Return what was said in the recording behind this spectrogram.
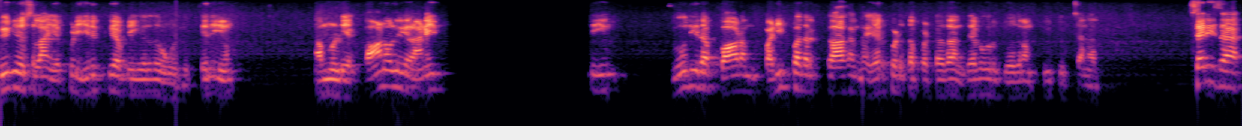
வீடியோஸ் எல்லாம் எப்படி இருக்கு அப்படிங்கிறது உங்களுக்கு தெரியும். நம்மளுடைய காணொளிகள் அனைத்தையும் ஜோதிட பாடம் படிப்பதற்காக ஏற்படுத்தப்பட்டதான் தேவகுரு ஜோதிடம் யூடியூப் சேனல். சரி சார்.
